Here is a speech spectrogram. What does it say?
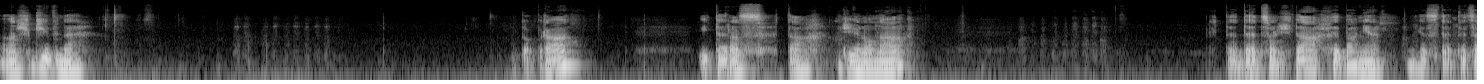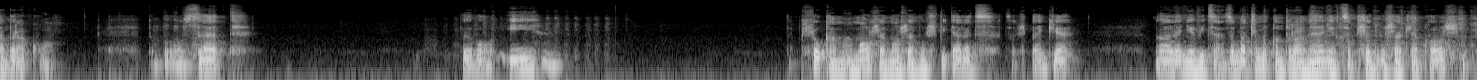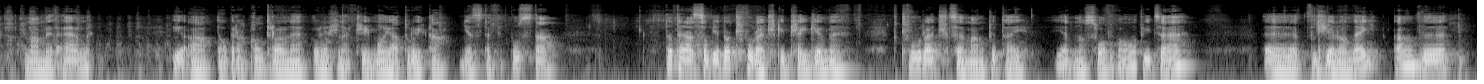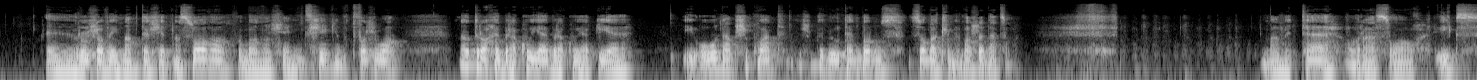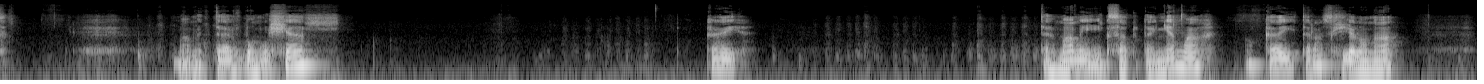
Aż dziwne. Dobra. I teraz ta zielona. Wtedy coś da? Chyba nie. Niestety zabrakło. To było Z. Było I. Tak szukam, a może, może nóż widelec, coś będzie. No ale nie widzę. Zobaczymy kontrolne. Nie chcę przedłużać jakoś. Mamy M i A. Dobra, kontrolne różne, czyli moja trójka niestety pusta. To teraz sobie do czwóreczki przejdziemy. W czwóreczce mam tutaj jedno słowo, widzę, e, w zielonej, a w e, różowej mam też jedno słowo. W bonusie nic się nie utworzyło. No trochę brakuje, brakuje G i U na przykład, żeby był ten bonus. Zobaczymy, może dadzą. Mamy T oraz o X. Mamy T w bonusie. OK. T mamy, X tutaj nie ma. OK, teraz zielona.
